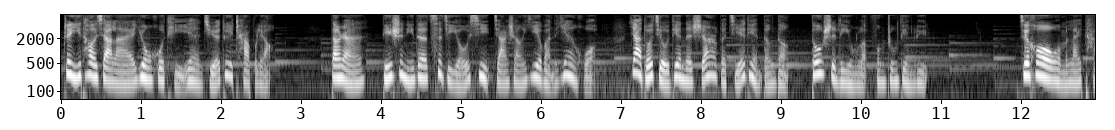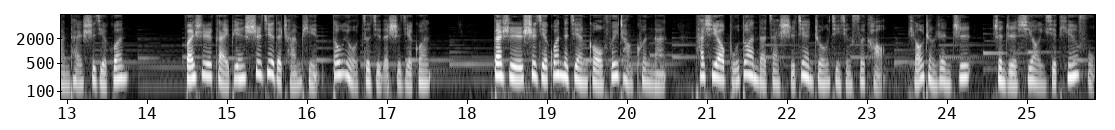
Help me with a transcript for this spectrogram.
这一套下来，用户体验绝对差不了。当然，迪士尼的刺激游戏加上夜晚的焰火，亚朵酒店的十二个节点等等，都是利用了风中定律。最后，我们来谈谈世界观。凡是改变世界的产品都有自己的世界观，但是世界观的建构非常困难，它需要不断的在实践中进行思考、调整认知，甚至需要一些天赋。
